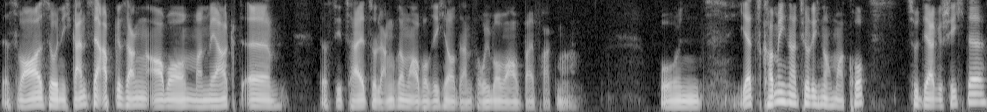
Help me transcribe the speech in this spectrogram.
Das war so nicht ganz der Abgesang, aber man merkt, äh, dass die Zeit so langsam aber sicher dann vorüber war bei Fragma. Und jetzt komme ich natürlich noch mal kurz zu der Geschichte,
